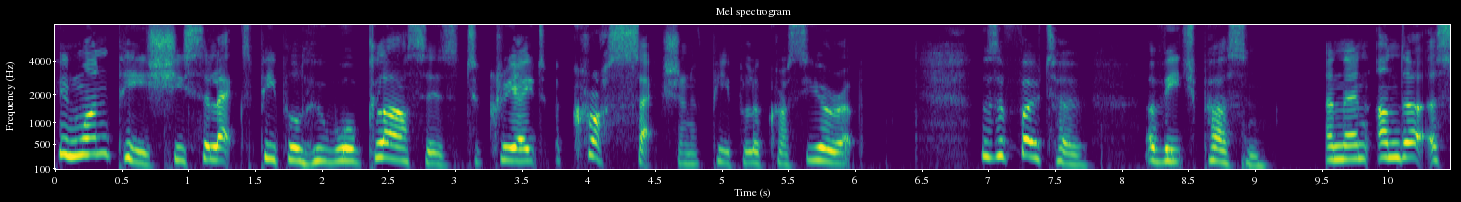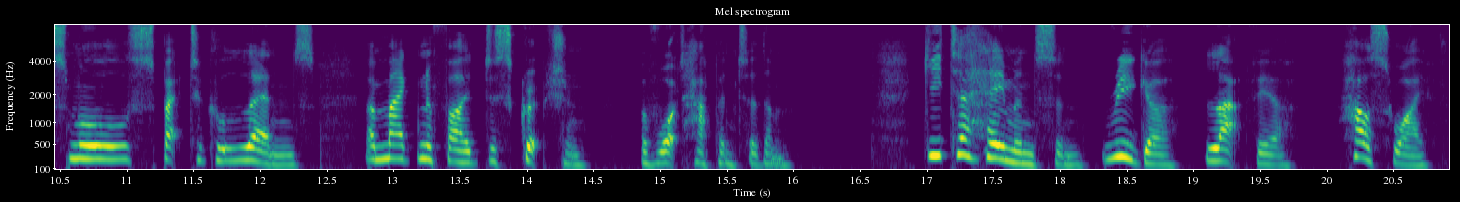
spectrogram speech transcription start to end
In one piece, she selects people who wore glasses to create a cross section of people across Europe. There's a photo of each person, and then under a small spectacle lens, a magnified description of what happened to them. Gita Heymanson, Riga, Latvia, housewife,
